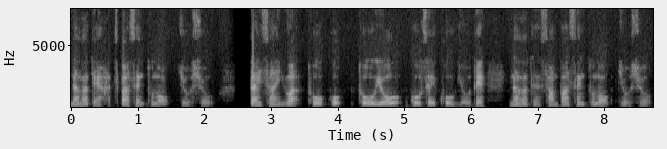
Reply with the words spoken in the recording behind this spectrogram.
7.8%の上昇。第3位は東東洋合成工業で7.3%の上昇。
